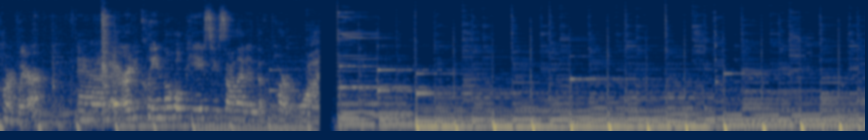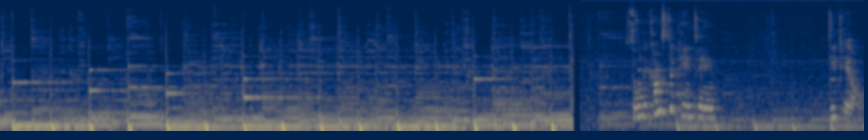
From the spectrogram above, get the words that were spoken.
hardware. And I already cleaned the whole piece. You saw that in the part one. Comes to painting detail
